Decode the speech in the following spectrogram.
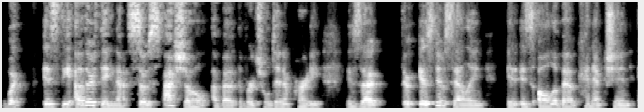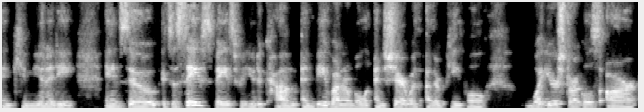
what is the other thing that's so special about the virtual dinner party is that there is no selling. It is all about connection and community. And so it's a safe space for you to come and be vulnerable and share with other people what your struggles are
